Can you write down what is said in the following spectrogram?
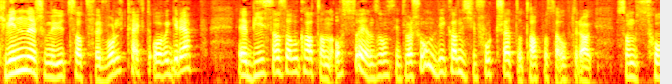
Kvinner som er utsatt for voldtekt, overgrep. Eh, Bistandsadvokatene også i en sånn situasjon. De kan ikke fortsette å ta på seg oppdrag som, så,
